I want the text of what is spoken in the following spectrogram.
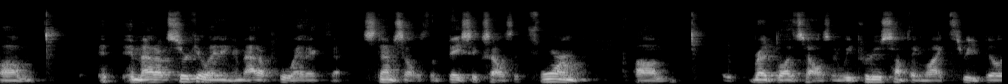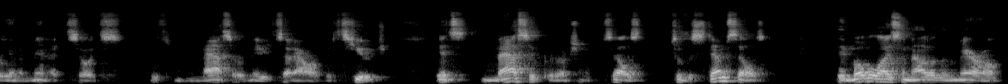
um, hemato, circulating hematopoietic stem cells, the basic cells that form um, red blood cells, and we produce something like three billion a minute. So it's it's massive. Maybe it's an hour, but it's huge. It's massive production of cells. So the stem cells, they mobilize them out of the marrow.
